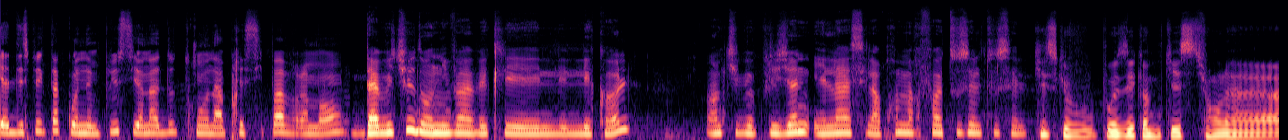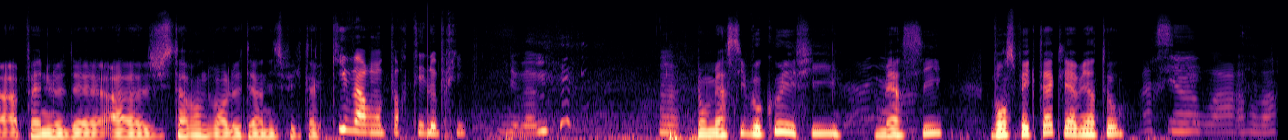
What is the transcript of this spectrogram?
y a des spectacles qu'on aime plus, il y en a d'autres qu'on n'apprécie pas vraiment. D'habitude, on y va avec les- les- l'école, un petit peu plus jeune, et là c'est la première fois tout seul, tout seul. Qu'est-ce que vous vous posez comme question là, à peine le de- ah, juste avant de voir le dernier spectacle? Qui va remporter le prix? De même Bon, Merci beaucoup les filles. Merci. Bon spectacle et à bientôt. Merci, au revoir. Au revoir.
